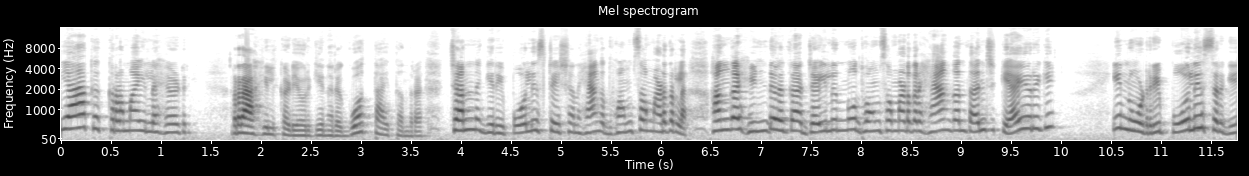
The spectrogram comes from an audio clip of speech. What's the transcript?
ಯಾಕೆ ಕ್ರಮ ಇಲ್ಲ ಹೇಳ್ರಿ? ರಾಹಿಲ್ ಕಡೆಯವ್ರಿಗೆ ಏನಾರ ಗೊತ್ತಾಯ್ತಂದ್ರೆ ಚನ್ನಗಿರಿ ಪೊಲೀಸ್ ಸ್ಟೇಷನ್ ಹೆಂಗೆ ಧ್ವಂಸ ಮಾಡಿದ್ರಲ್ಲ, ಹಂಗೆ ಹಿಂಡಲ್ಗ ಜೈಲನ್ನು ಧ್ವಂಸ ಮಾಡಿದ್ರೆ ಅಂತ ಅಂಜಿಕೆ ಇವರಿಗೆ? ಇನ್ನು ನೋಡ್ರಿ ಪೊಲೀಸರಿಗೆ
